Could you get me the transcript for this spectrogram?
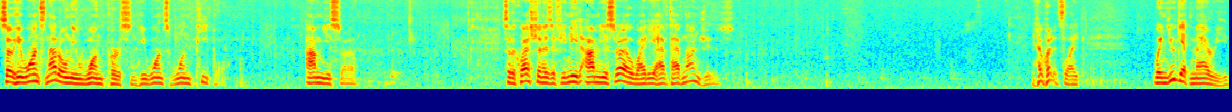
So he wants not only one person, he wants one people. Am Yisrael. So the question is, if you need Am Yisrael, why do you have to have non-Jews? You know what it's like? When you get married,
